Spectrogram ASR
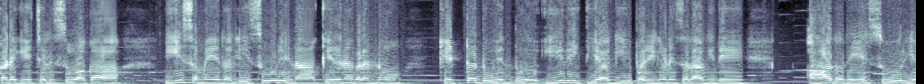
ಕಡೆಗೆ ಚಲಿಸುವಾಗ ಈ ಸಮಯದಲ್ಲಿ ಸೂರ್ಯನ ಕಿರಣಗಳನ್ನು ಕೆಟ್ಟದು ಎಂದು ಈ ರೀತಿಯಾಗಿ ಪರಿಗಣಿಸಲಾಗಿದೆ. ಆದರೆ ಸೂರ್ಯ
